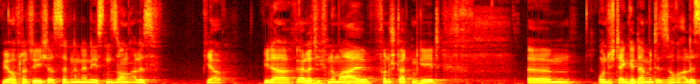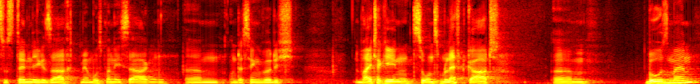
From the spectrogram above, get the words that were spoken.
wir hoffen natürlich, dass dann in der nächsten Saison alles ja, wieder relativ normal vonstatten geht. Ähm, und ich denke, damit ist auch alles zu Stanley gesagt. Mehr muss man nicht sagen. Ähm, und deswegen würde ich weitergehen zu unserem Left Guard. Ähm, Boseman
